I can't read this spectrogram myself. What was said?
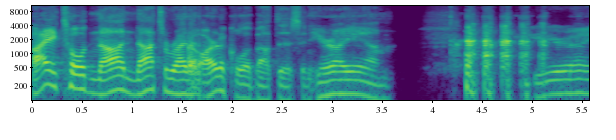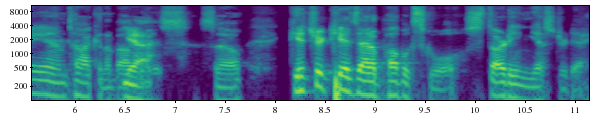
I told Bnonn not to write an article about this, and here I am. here I am talking about yeah. this. So get your kids out of public school starting yesterday.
